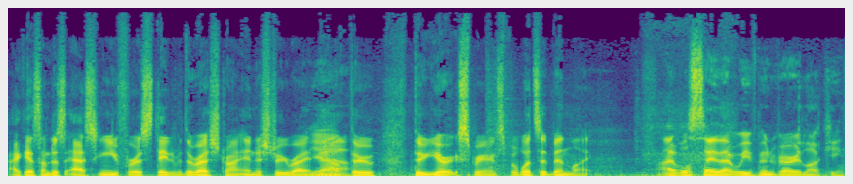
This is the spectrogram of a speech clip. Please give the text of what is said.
I guess I'm just asking you for a state of the restaurant industry right now through through your experience. But what's it been like? I will say that we've been very lucky,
